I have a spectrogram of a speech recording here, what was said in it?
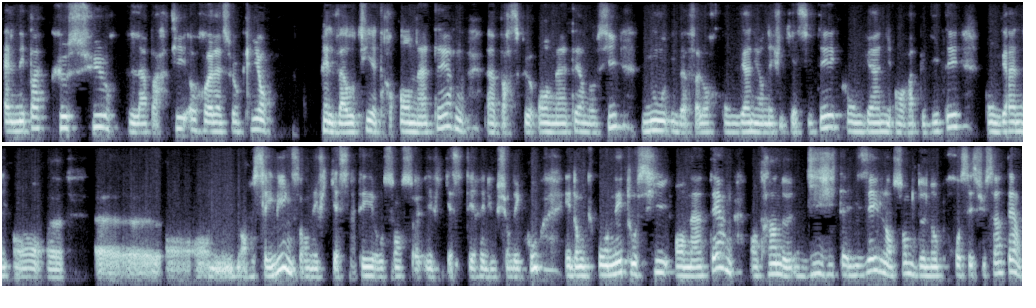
elle n'est pas que sur la partie relation client. Elle va aussi être en interne, euh, parce qu'en interne aussi, nous, il va falloir qu'on gagne en efficacité, qu'on gagne en rapidité, qu'on gagne en euh, euh, en, en, savings, en efficacité au sens efficacité réduction des coûts. Et donc, on est aussi en interne en train de digitaliser l'ensemble de nos processus internes.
